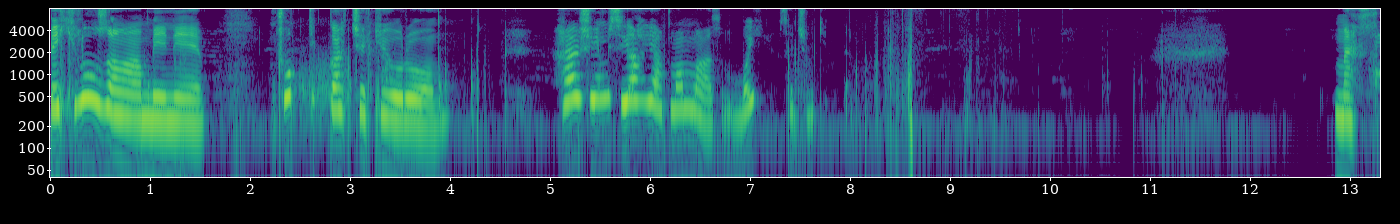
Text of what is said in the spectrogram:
bekle o zaman beni. Çok dikkat çekiyorum. Her şeyimi siyah yapmam lazım. Boy saçım gitti. Mask.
